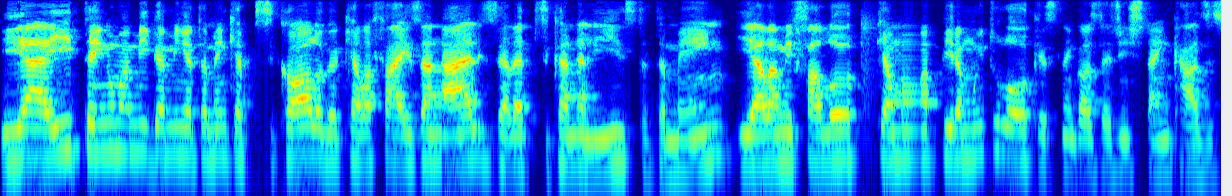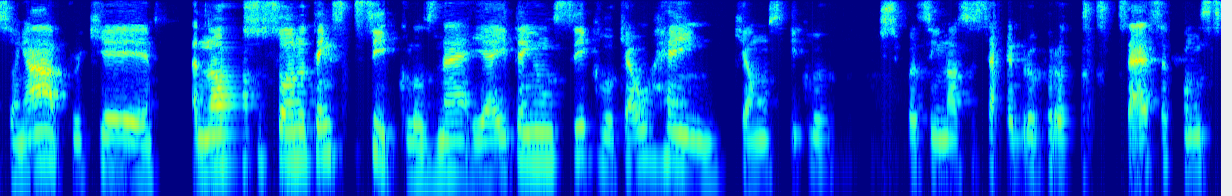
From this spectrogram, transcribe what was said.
E aí tem uma amiga minha também que é psicóloga, que ela faz análise, ela é psicanalista também. E ela me falou que é uma pira muito louca esse negócio da gente estar em casa e sonhar, porque nosso sono tem ciclos, né? E aí tem um ciclo que é o REM, que é um ciclo tipo assim, nosso cérebro processa como se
